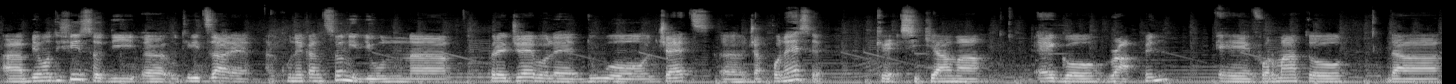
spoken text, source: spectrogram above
Abbiamo deciso di eh, utilizzare alcune canzoni di un uh, pregevole duo jazz uh, giapponese che si chiama Ego Rappin è formato da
